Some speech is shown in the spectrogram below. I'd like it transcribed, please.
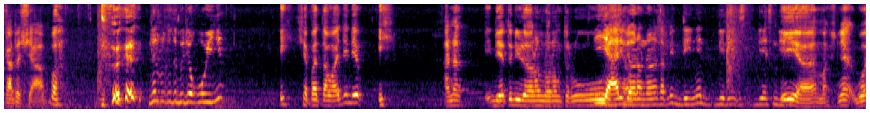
Kata siapa? Nah, kalau ketemu Jokowinya, ih siapa tahu aja dia ih anak dia tuh didorong dorong terus iya didorong-dorong tapi dirinya diri dia sendiri. iya maksudnya gue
